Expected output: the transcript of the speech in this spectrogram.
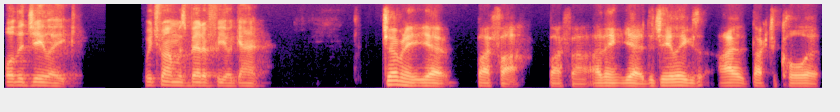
or the G League? Which one was better for your game? Germany, yeah, by far, by far. I think yeah, the G Leagues. I like to call it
